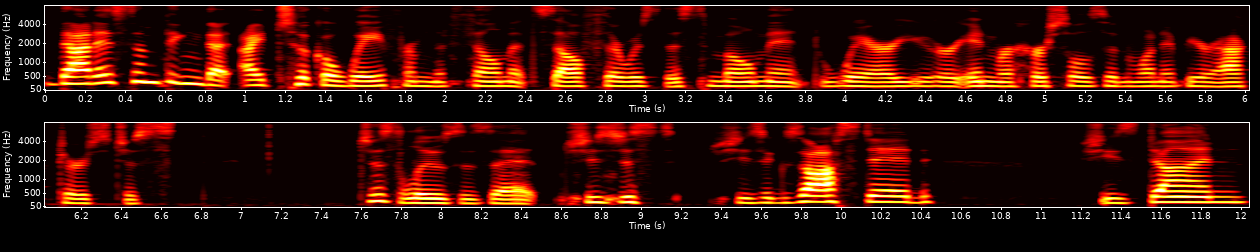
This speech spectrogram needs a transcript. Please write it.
That is something that I took away from the film itself. There was this moment where you're in rehearsals and one of your actors just just loses it. She's just she's exhausted. She's done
